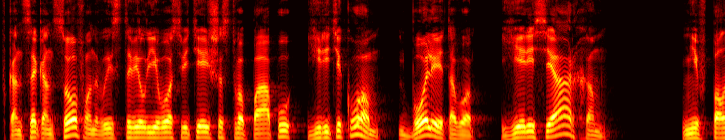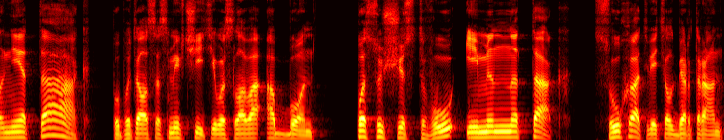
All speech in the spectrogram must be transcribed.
В конце концов он выставил его святейшество папу еретиком, более того, ересиархом, «Не вполне так», — попытался смягчить его слова Аббон. «По существу именно так», — сухо ответил Бертран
